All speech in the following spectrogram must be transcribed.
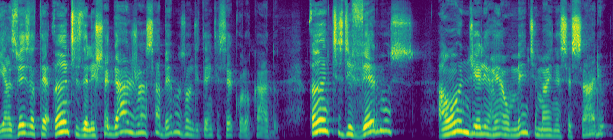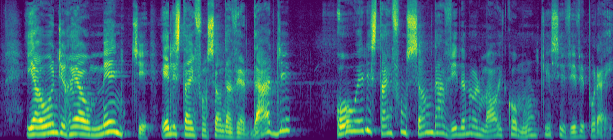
E às vezes, até antes dele chegar, já sabemos onde tem que ser colocado antes de vermos aonde ele é realmente mais necessário e aonde realmente ele está em função da verdade ou ele está em função da vida normal e comum que se vive por aí.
